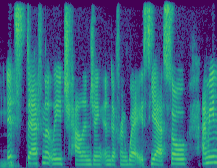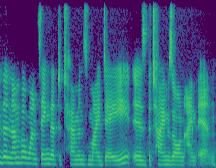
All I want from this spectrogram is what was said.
it's definitely challenging in different ways yeah. So i mean the number one thing that determines my day is the time zone i'm in.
